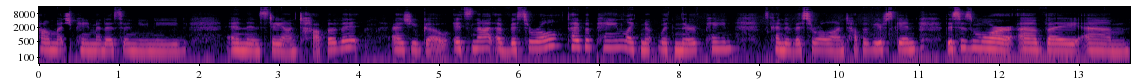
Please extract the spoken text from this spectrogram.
how much pain medicine you need and then stay on top of it as you go. It's not a visceral type of pain like ner with nerve pain. It's kind of visceral on top of your skin. This is more of a um,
